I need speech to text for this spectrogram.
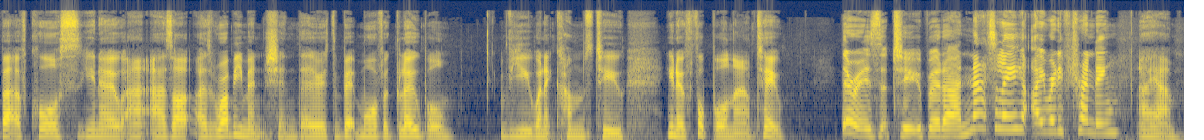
But of course, you know, as, as Robbie mentioned, there is a bit more of a global view when it comes to, you know, football now too. There is too, but uh, Natalie, are you ready for trending? I am.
